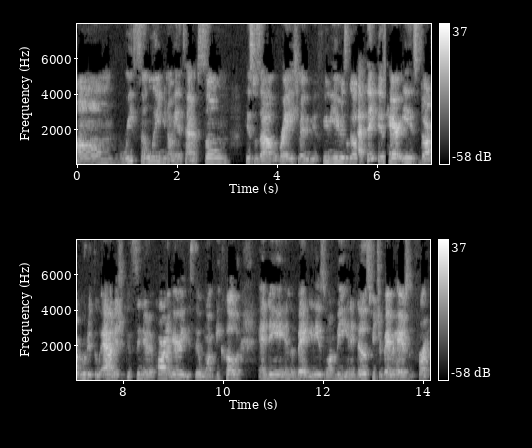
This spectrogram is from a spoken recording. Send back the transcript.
um recently, you know, anytime soon. This was all the rage maybe a few years ago. I think this hair is dark rooted throughout. As you can see near the parting area, it's that 1B color. And then in the back, it is 1B. And it does feature baby hairs in the front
